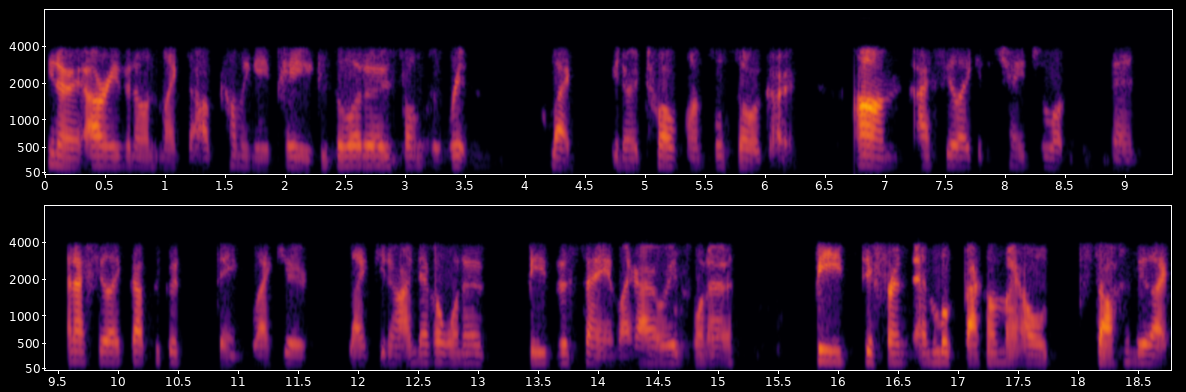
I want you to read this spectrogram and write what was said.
you know are even on like the upcoming EP, because a lot of those songs were written like you know 12 months or so ago. Um, I feel like it's changed a lot since then, and I feel like that's a good thing. Like you're like you know I never want to be the same. Like I always want to be different and look back on my old stuff and be like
